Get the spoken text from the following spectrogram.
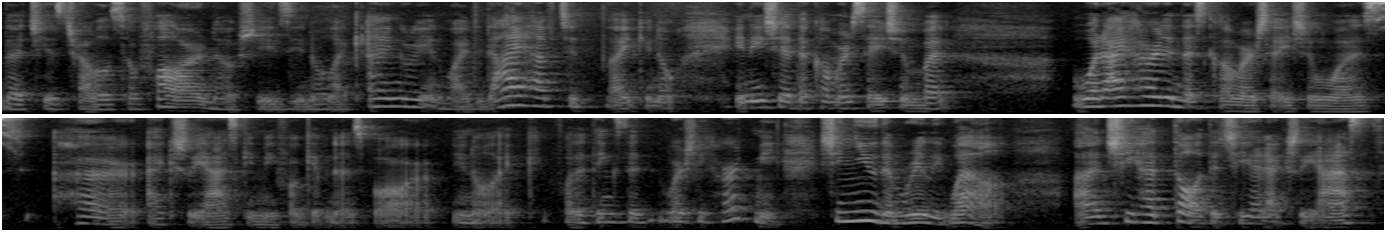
that she has traveled so far. Now she's, you know, like angry, and why did I have to, like, you know, initiate the conversation? But what I heard in this conversation was her actually asking me forgiveness for, you know, like for the things that where she hurt me. She knew them really well, and she had thought that she had actually asked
